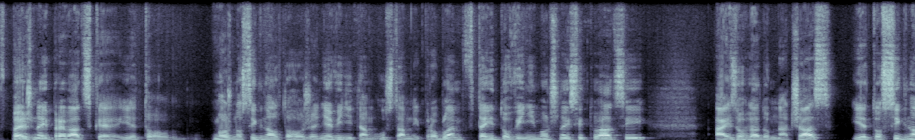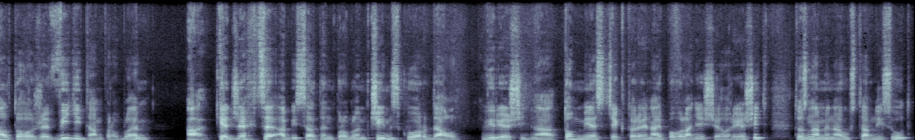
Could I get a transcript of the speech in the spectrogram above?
v bežnej prevádzke je to možno signál toho, že nevidí tam ústavný problém. V tejto výnimočnej situácii aj s ohľadom na čas je to signál toho, že vidí tam problém a keďže chce, aby sa ten problém čím skôr dal vyriešiť na tom mieste, ktoré je najpovolanejšie ho riešiť, to znamená ústavný súd,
